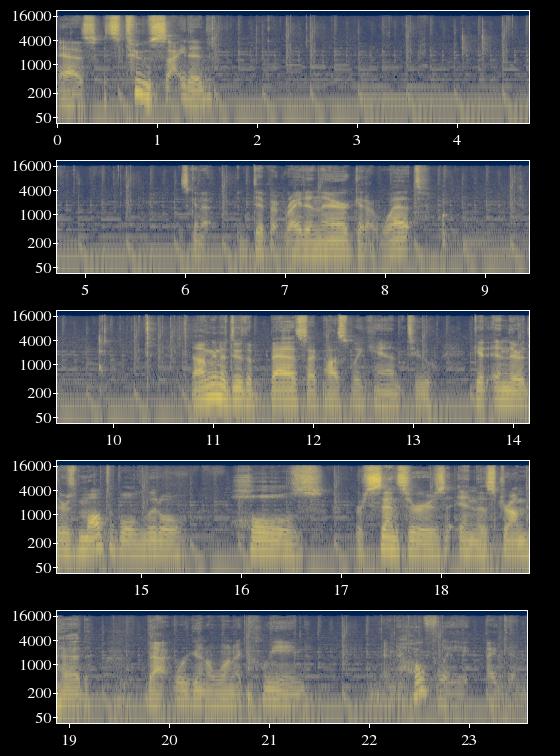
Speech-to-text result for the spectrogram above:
as it's two-sided. Gonna dip it right in there, get it wet. Now I'm gonna do the best I possibly can to get in there. There's multiple little holes or sensors in this drum head that we're gonna wanna clean. And hopefully I can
